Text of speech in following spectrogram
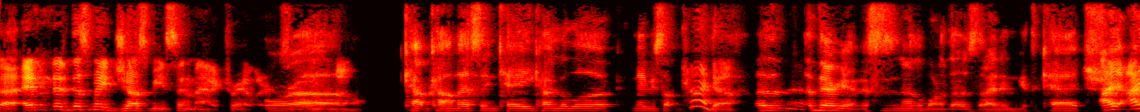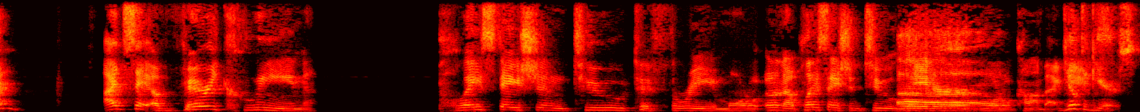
uh, and this may just be cinematic trailer or so Capcom SNK kind of look, maybe something. Kinda. Uh, there again, this is another one of those that I didn't get to catch. I, I, I'd say a very clean PlayStation 2 to 3 Mortal oh no, PlayStation 2 later uh, Mortal Kombat. Guilty games. Gears.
